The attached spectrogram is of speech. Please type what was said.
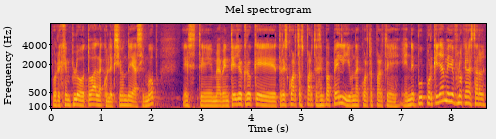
Por ejemplo, toda la colección de Asimov. Este, me aventé yo creo que tres cuartas partes en papel y una cuarta parte en EPUB porque ya me dio flojera estar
